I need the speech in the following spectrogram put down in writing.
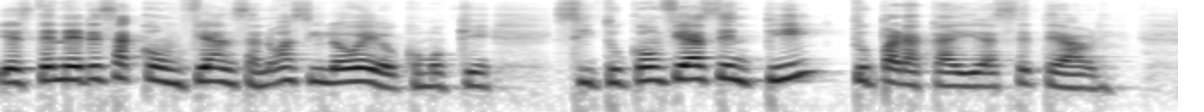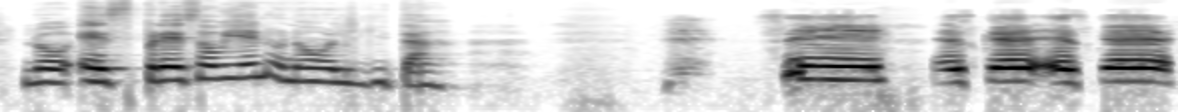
Y es tener esa confianza, ¿no? Así lo veo, como que si tú confías en ti, tu paracaídas se te abre. ¿Lo expreso bien o no, Olguita? Sí, es que, es que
